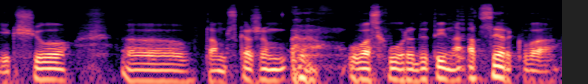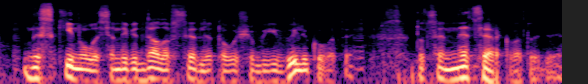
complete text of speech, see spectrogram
Якщо е, там, скажімо, у вас хвора дитина, а церква не скинулася, не віддала все для того, щоб її вилікувати, то це не церква тоді.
